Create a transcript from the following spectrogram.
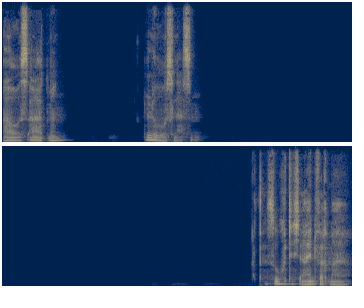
ausatmen, loslassen. Versuch dich einfach mal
